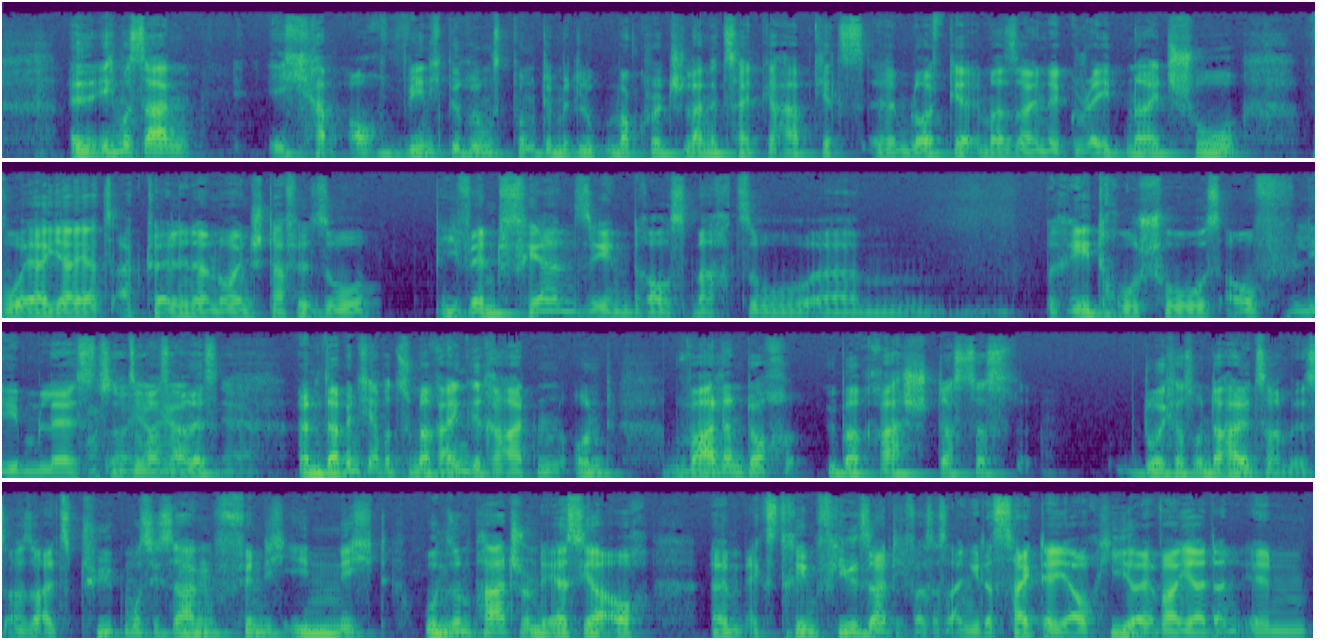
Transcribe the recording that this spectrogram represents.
Also ich muss sagen, ich habe auch wenig Berührungspunkte mit Luke Mockridge lange Zeit gehabt. Jetzt ähm, läuft ja immer seine Great Night Show, wo er ja jetzt aktuell in der neuen Staffel so Event-Fernsehen draus macht, so ähm, Retro-Shows aufleben lässt so, und sowas ja, ja. alles. Ja. Ähm, da bin ich aber zu mal reingeraten und war dann doch überrascht, dass das durchaus unterhaltsam ist. Also als Typ muss ich sagen, Mhm. finde ich ihn nicht unsympathisch und er ist ja auch ähm, extrem vielseitig, was das angeht. Das zeigt er ja auch hier. Er war ja dann in,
